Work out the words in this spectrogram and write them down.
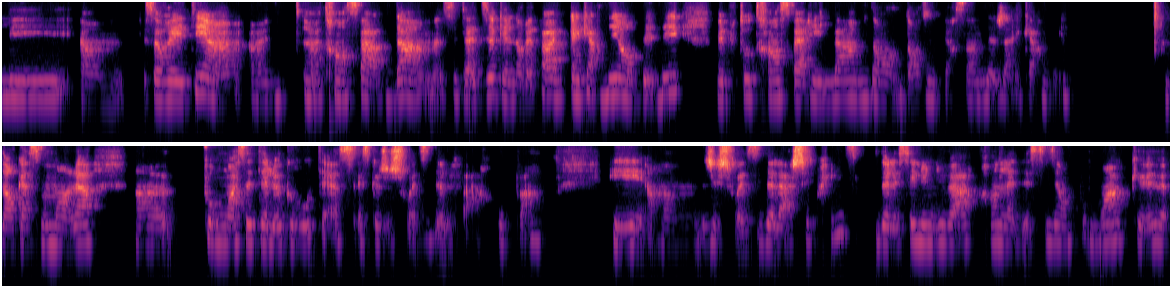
euh, ça aurait été un, transfert d'âme, c'est-à-dire qu'elle n'aurait pas incarné en bébé, mais plutôt transféré l'âme dans, une personne déjà incarnée. Donc, à ce moment-là, euh, pour moi, c'était le gros test. Est-ce que je choisis de le faire ou pas? Et euh, j'ai choisi de lâcher prise, de laisser l'univers prendre la décision pour moi que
